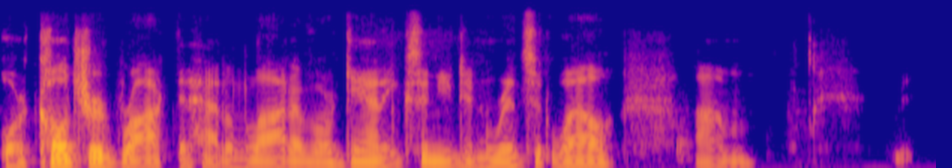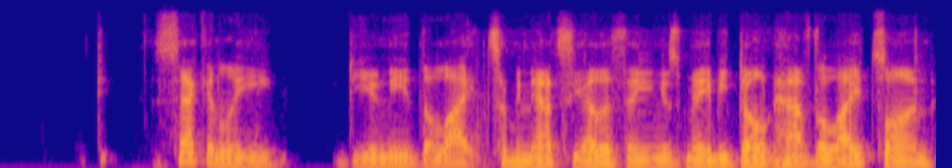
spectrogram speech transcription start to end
or cultured rock that had a lot of organics and you didn't rinse it well. Um, secondly, do you need the lights? I mean, that's the other thing is maybe don't have the lights on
